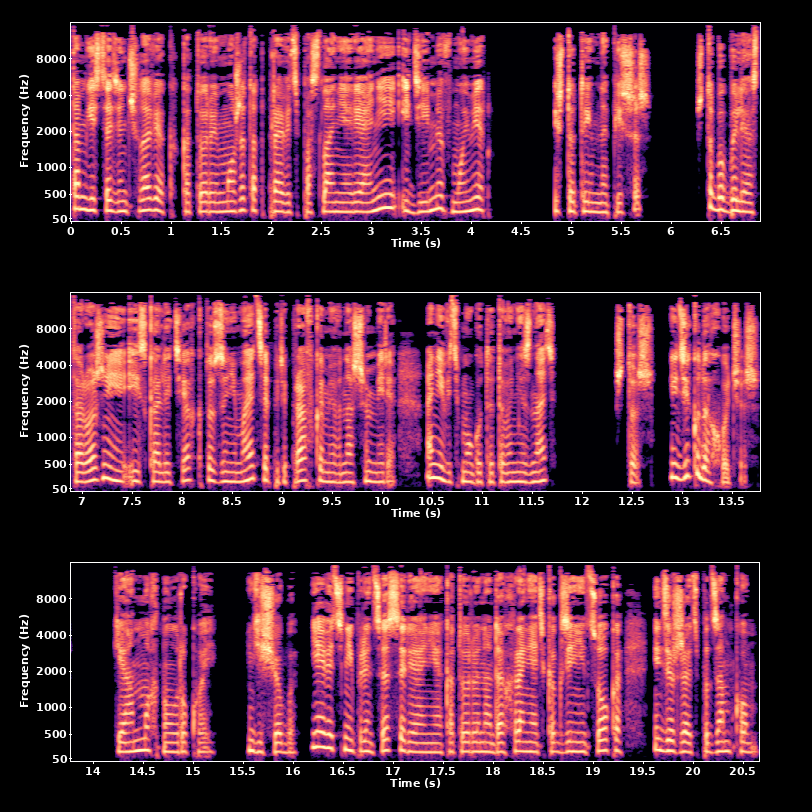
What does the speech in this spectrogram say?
Там есть один человек, который может отправить послание Риане и Диме в мой мир». «И что ты им напишешь?» «Чтобы были осторожнее и искали тех, кто занимается переправками в нашем мире. Они ведь могут этого не знать». «Что ж, иди куда хочешь». Киан махнул рукой. Еще бы. Я ведь не принцесса Риания, которую надо охранять как зеницу ока и держать под замком.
